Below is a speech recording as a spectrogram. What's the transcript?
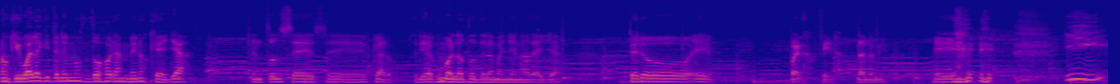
Aunque igual aquí tenemos dos horas menos que allá. Entonces, eh, claro, sería como a las 2 de la mañana de allá. Pero, eh, bueno, filo, da lo mismo. Eh, y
